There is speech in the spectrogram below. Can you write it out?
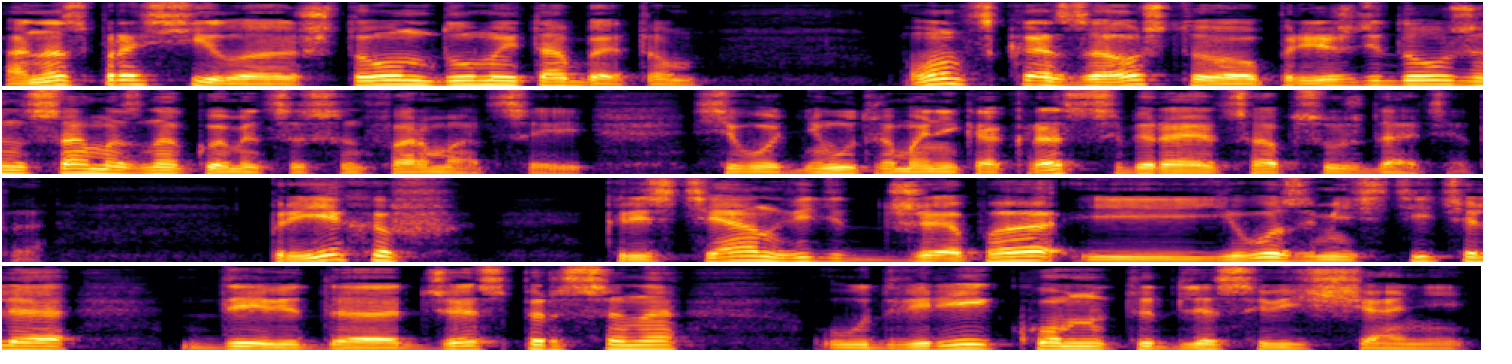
она спросила, что он думает об этом. Он сказал, что прежде должен сам ознакомиться с информацией. Сегодня утром они как раз собираются обсуждать это. Приехав, Кристиан видит Джепа и его заместителя Дэвида Джесперсона у дверей комнаты для совещаний.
